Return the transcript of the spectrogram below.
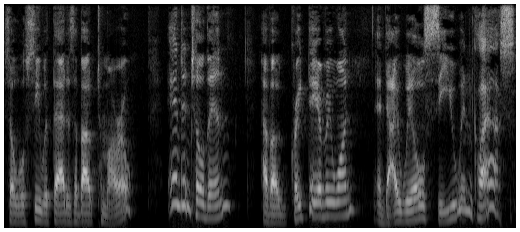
So we'll see what that is about tomorrow. And until then, have a great day, everyone, and I will see you in class.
